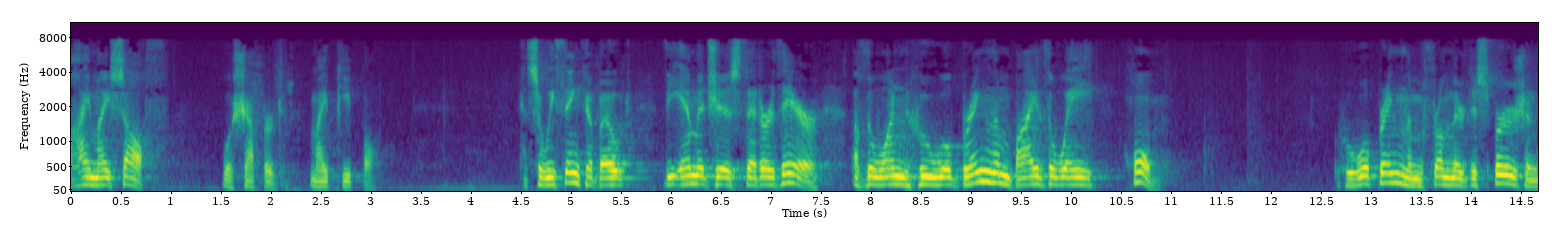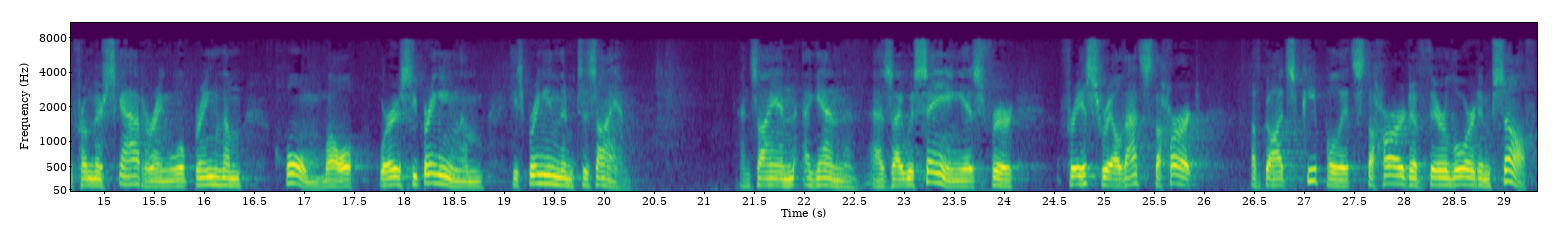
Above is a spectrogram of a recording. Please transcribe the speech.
I myself will shepherd my people. And so we think about the images that are there of the one who will bring them by the way home, who will bring them from their dispersion, from their scattering, will bring them home. Well, where is he bringing them? He's bringing them to Zion. And Zion, again, as I was saying, is for, for Israel, that's the heart of God's people. It's the heart of their Lord Himself.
